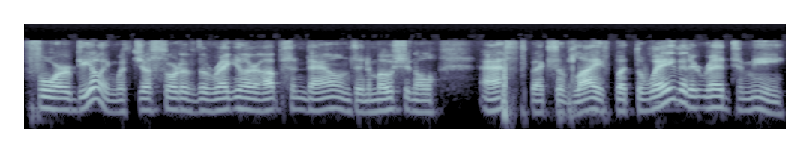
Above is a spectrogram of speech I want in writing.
for dealing with just sort of the regular ups and downs and emotional aspects of life. But the way that it read to me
